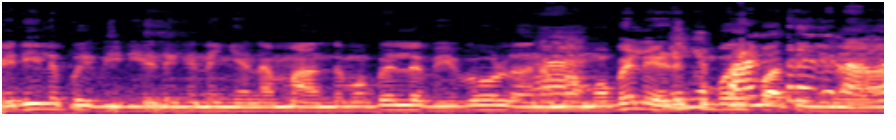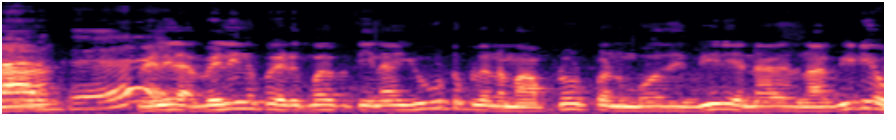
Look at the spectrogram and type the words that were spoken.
வெளியில போய் வீடியோ எடுங்க. நீங்க நம்ம அந்த மொபைல்ல விவோல நம்ம மொபைல் எடுக்கும்போது பாத்தீங்கன்னா. வெளியில வெளியில போய் எடுக்கும்போது பாத்தீங்கன்னா யூடியூப்ல நம்ம அப்லோட் பண்ணும்போது வீடியோ என்ன ஆகுதுன்னா வீடியோ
